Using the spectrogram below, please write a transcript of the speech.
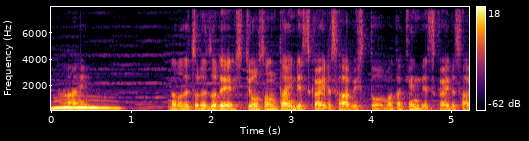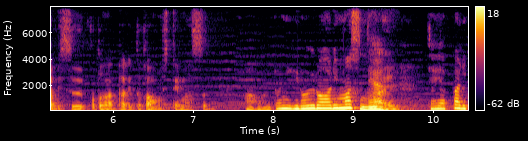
はいうんなので、それぞれ市町村単位で使えるサービスと、また県で使えるサービス、異なったりとかもしてます。あ本当にいろいろありますね。はい。じゃあやっぱり、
